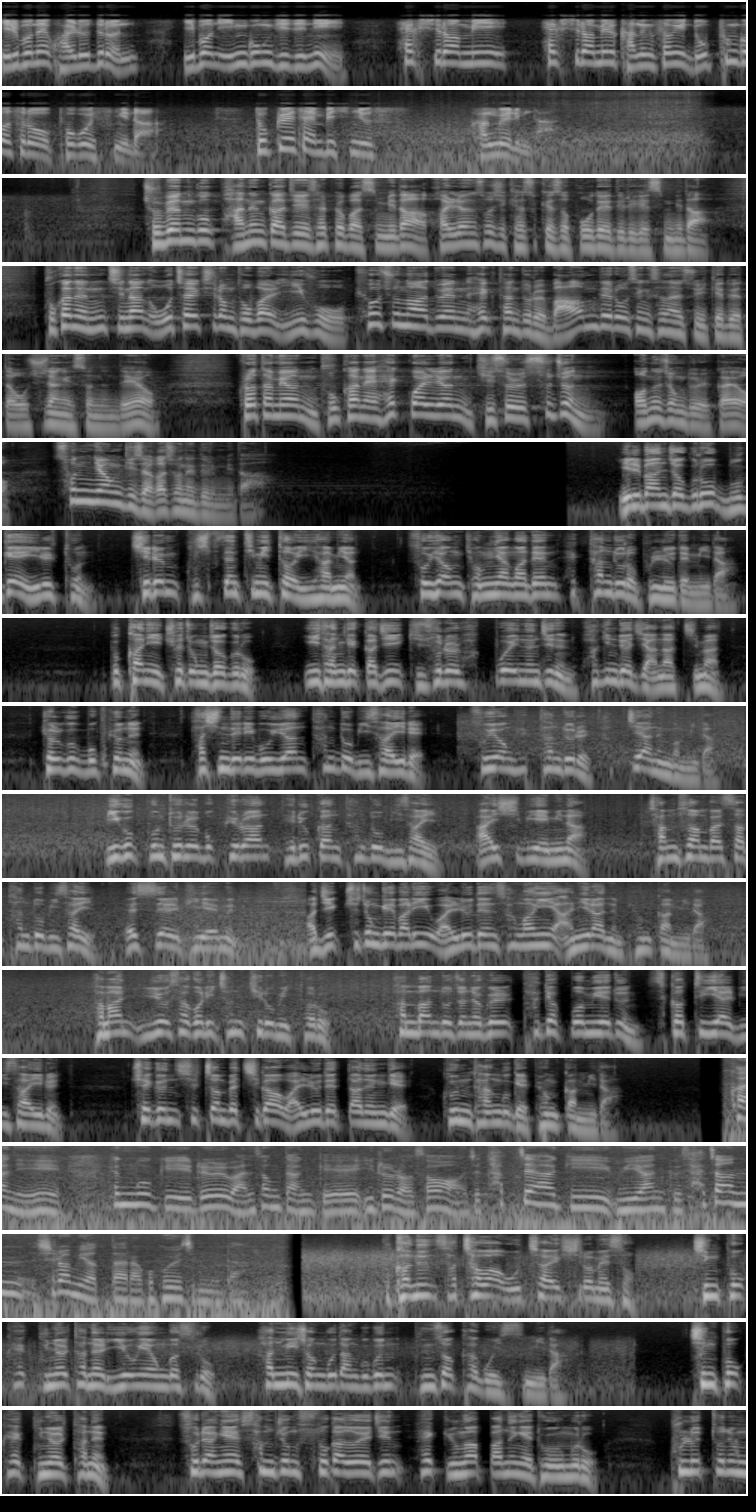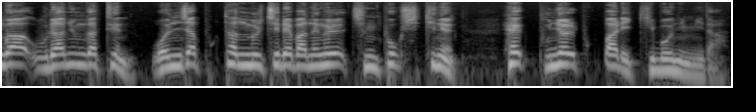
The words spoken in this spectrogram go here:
일본의 관료들은 이번 인공지진이 핵실험이 핵실험일 가능성이 높은 것으로 보고 있습니다. 도쿄에서 MBC 뉴스 강멸입니다. 주변국 반응까지 살펴봤습니다. 관련 소식 계속해서 보도해드리겠습니다. 북한은 지난 5차 핵실험 도발 이후 표준화된 핵탄두를 마음대로 생산할 수 있게 됐다고 주장했었는데요. 그렇다면 북한의 핵 관련 기술 수준 어느 정도일까요? 손영 기자가 전해드립니다. 일반적으로 무게 1톤, 지름 90cm 이하면 소형 경량화된 핵탄두로 분류됩니다. 북한이 최종적으로 이 단계까지 기술을 확보했는지는 확인되지 않았지만 결국 목표는 자신들이 보유한 탄도 미사일에 소형 핵탄두를 탑재하는 겁니다. 미국 본토를 목표로 한 대륙간 탄도 미사일 ICBM이나 잠수함 발사 탄도 미사일 SLBM은 아직 최종 개발이 완료된 상황이 아니라는 평가입니다. 다만 유효 사거리 1000km로 한반도 전역을 타격 범위에 둔 스커트 ER 미사일은 최근 실전 배치가 완료됐다는 게 군 당국의 평가입니다. 북한이 핵무기를 완성 단계에 이르러서 이제 탑재하기 위한 그 사전 실험이었다라고 보여집니다. 북한은 4차와 5차 핵 실험에서 증폭 핵 분열탄을 이용해 온 것으로 한미 정부 당국은 분석하고 있습니다. 증폭 핵 분열탄은 소량의 삼중 수소가 더해진 핵 융합 반응의 도움으로 플루토늄과 우라늄 같은 원자 폭탄 물질의 반응을 증폭시키는 핵 분열 폭발이 기본입니다.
